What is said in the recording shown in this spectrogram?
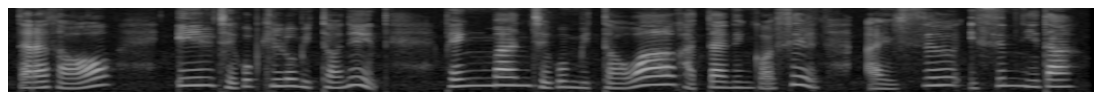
따라서 1제곱킬로미터는 100만 제곱미터와 같다는 것을 알 수 있습니다.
